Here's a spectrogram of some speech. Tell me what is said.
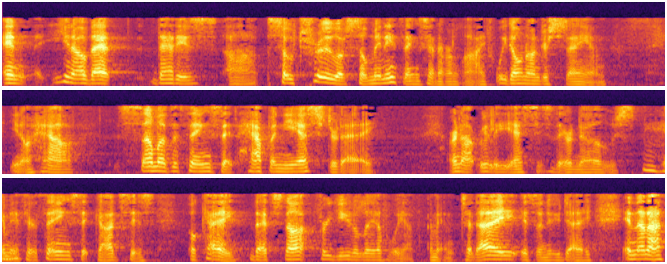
And you know that that is uh, so true of so many things in our life. We don't understand, you know, how some of the things that happened yesterday are not really yeses, they're no's. Mm-hmm. I mean, they're things that God says, okay, that's not for you to live with. I mean, today is a new day. And then I,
